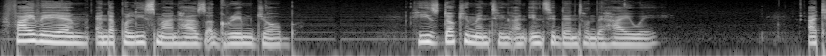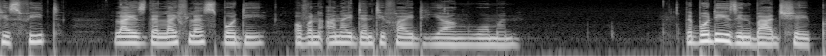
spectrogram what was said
5 a.m., and a policeman has a grim job. He is documenting an incident on the highway. At his feet lies the lifeless body of an unidentified young woman. The body is in bad shape.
